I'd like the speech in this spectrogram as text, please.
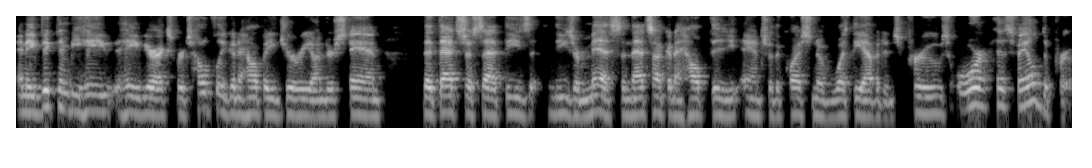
And a victim behavior expert is hopefully going to help a jury understand that that's just that these these are myths and that's not going to help the answer the question of what the evidence proves or has failed to prove.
